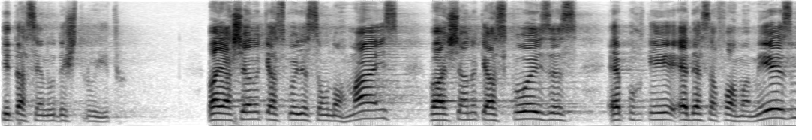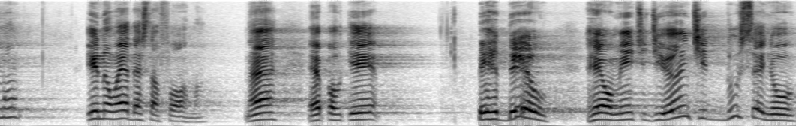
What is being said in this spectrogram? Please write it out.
que está sendo destruído. Vai achando que as coisas são normais, vai achando que as coisas é porque é dessa forma mesmo e não é dessa forma, né? É porque perdeu realmente diante do Senhor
